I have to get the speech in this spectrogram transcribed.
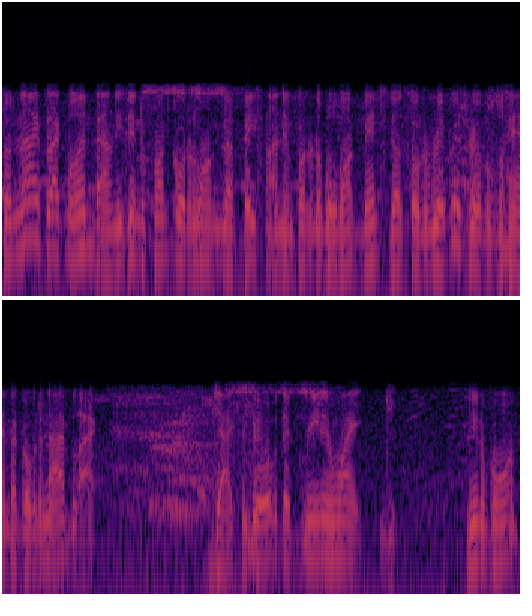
So Niblack will inbound. He's in the front court along the left baseline in front of the Bulldog bench. Does so to Rivers. Rivers will hand back over to Niblack. Jacksonville with their green and white j- uniforms.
